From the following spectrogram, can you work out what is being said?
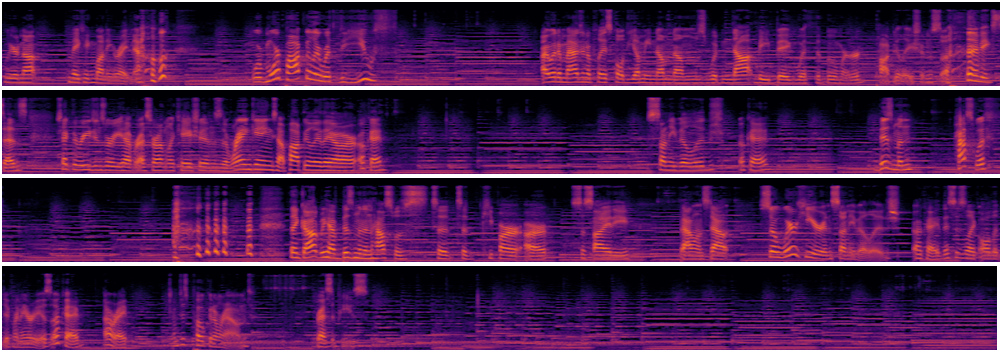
We are not making money right now. we're more popular with the youth. I would imagine a place called Yummy Num Nums would not be big with the boomer population, so that makes sense. Check the regions where you have restaurant locations, the rankings, how popular they are. Okay. Sunny Village. Okay. Bisman. Housewith. Thank God we have Bisman and Housewiths to, to keep our, our society balanced out. So we're here in Sunny Village. Okay, this is like all the different areas. Okay, alright. I'm just poking around. Recipes.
